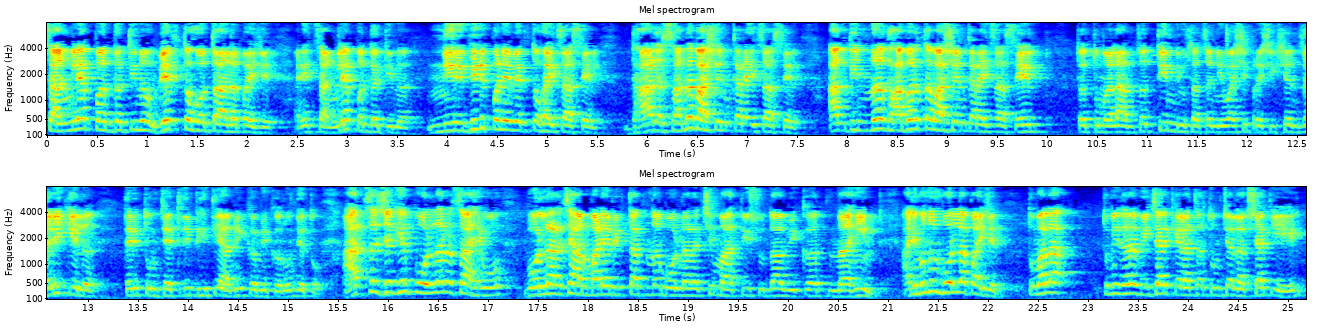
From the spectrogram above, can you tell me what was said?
चांगल्या पद्धतीनं व्यक्त होता आलं पाहिजे आणि चांगल्या पद्धतीनं निर्भीडपणे व्यक्त व्हायचं असेल धाडसानं भाषण करायचं असेल अगदी न घाबरता भाषण करायचं असेल तर तुम्हाला आमचं तीन दिवसाचं निवासी प्रशिक्षण जरी केलं तरी तुमच्यातली भीती आम्ही कमी करून देतो. आजचं जग हे बोलणारच आहे हो. बोलणाऱ्याच्या आंबाड्या विकतात न बोलणाऱ्याची माती सुद्धा विकत नाही. आणि म्हणून बोलला पाहिजे. तुम्हाला तुम्ही जरा विचार केला तर तुमच्या लक्षात येईल.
